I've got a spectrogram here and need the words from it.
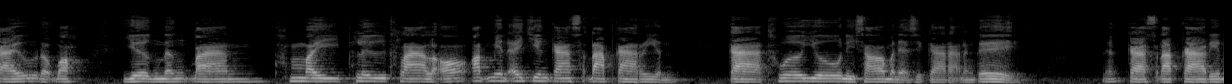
កែវរបស់យើងនឹងបានថ្មីភ្លឺថ្លាល្អអត់មានអីជាងការស្ដាប់ការរៀនការធ្វើយោនិសោមនសិការៈហ្នឹងទេណាការស្ដាប់ការរៀន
